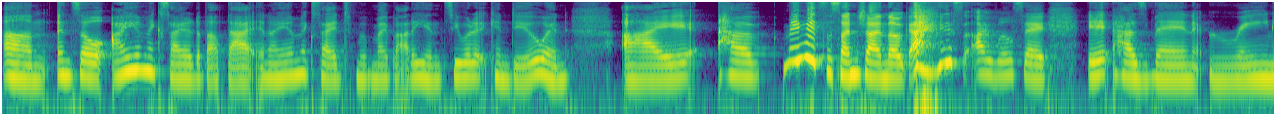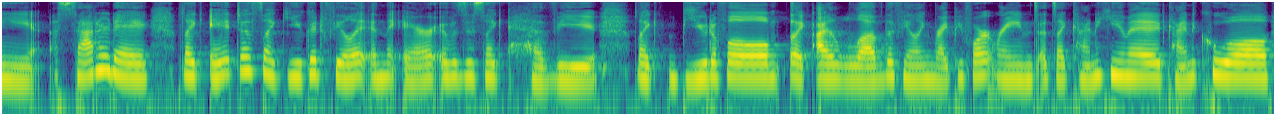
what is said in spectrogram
Um and so i am excited about that and i am excited to move my body and see what it can do. And i have maybe it's the sunshine though, guys. I will say it has been rainy Saturday. Like it just like you could feel it in the air. It was this like heavy, like beautiful. Like I love the feeling right before it rains. It's like kind of humid, kind of cool.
